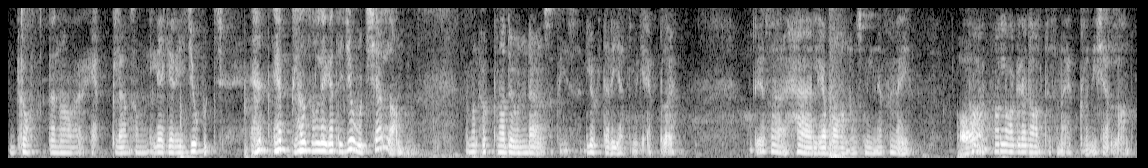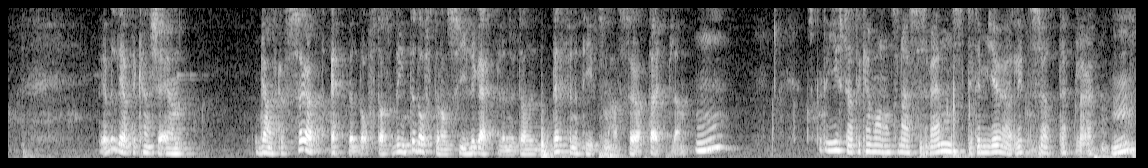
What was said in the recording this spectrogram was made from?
doften av äpplen som legat i jord... äpplen som legat i jordkällan. När man öppnar dörren där så finns, luktar det jättemycket äpplen. Och det är så här härliga barndomsminnen för mig. Ja. Farfar lagrade alltid sina äpplen i källaren. Det är väl det att det kanske är en ganska söt äppeldoft. Alltså det är inte doften av syrliga äpplen utan definitivt sådana här söta äpplen. Mm. Skulle gissa att det kan vara någon sån här svenskt, lite mjöligt sött äpple. Mm.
